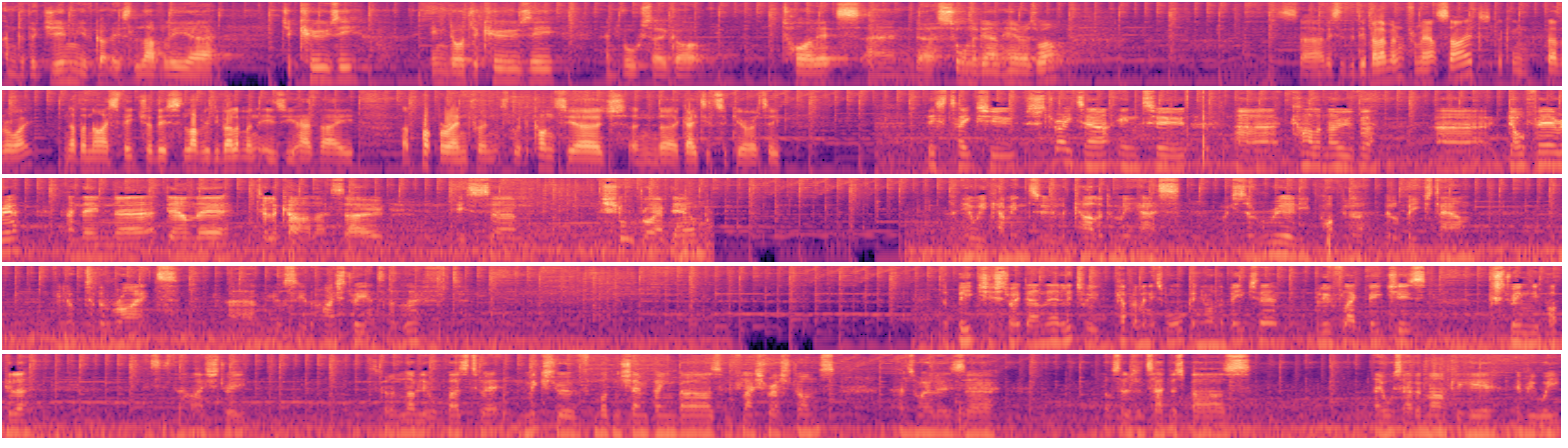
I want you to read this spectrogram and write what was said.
Under the gym, you've got this lovely uh, jacuzzi, indoor jacuzzi, and you've also got toilets and uh, sauna down here as well. So this is the development from outside, looking further away. Another nice feature of this lovely development is you have a, a proper entrance with a concierge and uh, gated security. This takes you straight out into uh, Cala Nova uh, Golf area and then uh, down there to La Cala. So it's um, a short drive down. And here we come into La Cala de Mijas, which is a really popular little beach town. If you look to the right, um, you'll see the high street and to the left. The beach is straight down there, literally a couple of minutes walk and you're on the beach there. Blue flag beaches, extremely popular. This is the high street. It's got a lovely little buzz to it, mixture of modern champagne bars and flash restaurants, as well as uh, lots of little tapas bars. They also have a market here every week.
